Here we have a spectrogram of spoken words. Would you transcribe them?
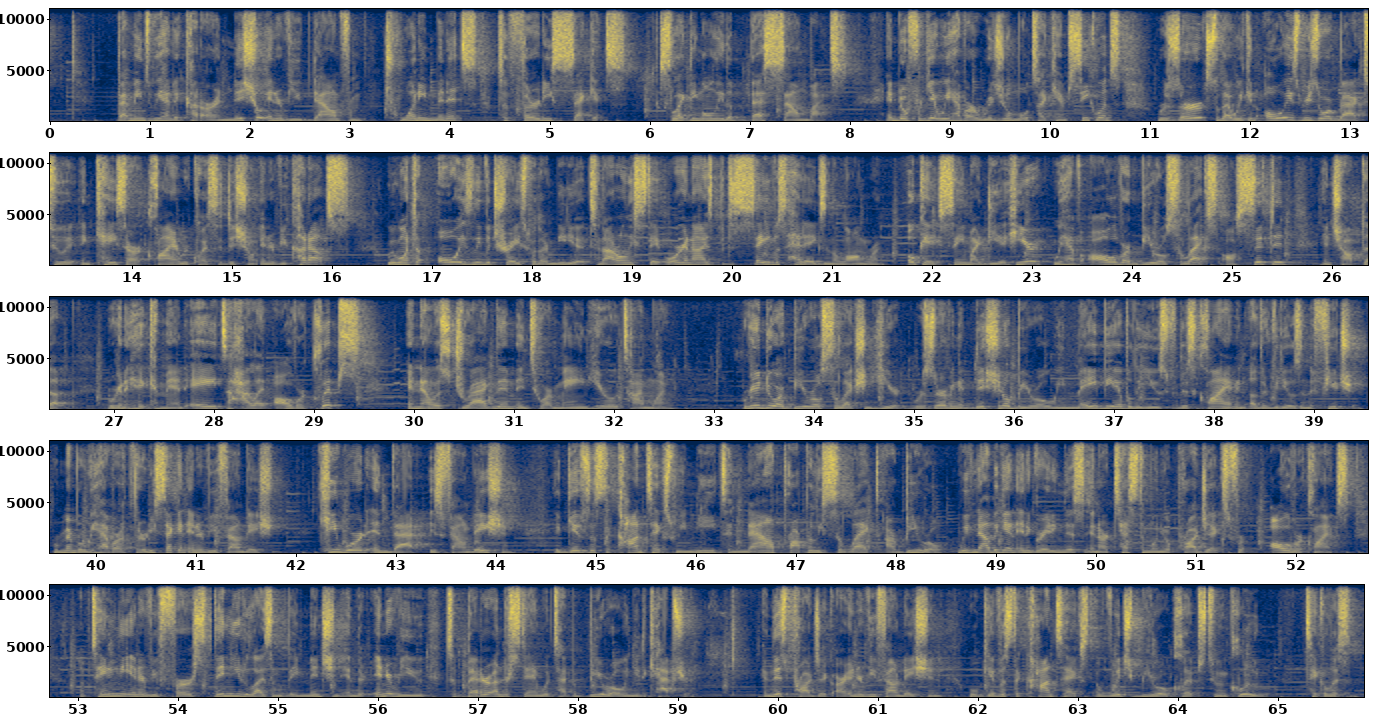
That means we had to cut our initial interview down from 20 minutes to 30 seconds, selecting only the best sound bites. And don't forget, we have our original multicam sequence reserved so that we can always resort back to it in case our client requests additional interview cutouts. We want to always leave a trace with our media to not only stay organized, but to save us headaches in the long run. Okay, same idea here. We have all of our B-roll selects all sifted and chopped up. We're gonna hit Command A to highlight all of our clips, and now let's drag them into our main hero timeline. We're gonna do our B-roll selection here, reserving additional B-roll we may be able to use for this client and other videos in the future. Remember, we have our 30 second interview foundation. Keyword in that is foundation. It gives us the context we need to now properly select our B-roll. We've now begun integrating this in our testimonial projects for all of our clients obtaining the interview first, then utilizing what they mentioned in their interview to better understand what type of B-roll we need to capture. In this project, our interview foundation will give us the context of which B-roll clips to include. Take a listen.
